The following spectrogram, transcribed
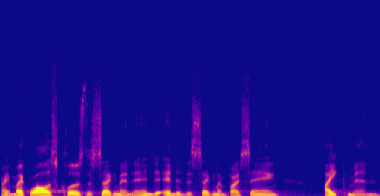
Right? Mike Wallace closed the segment and ended the segment by saying, Eichmann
